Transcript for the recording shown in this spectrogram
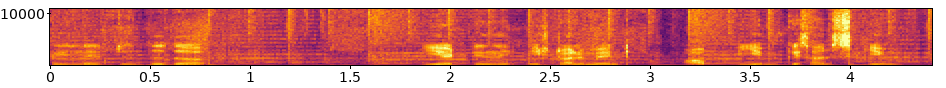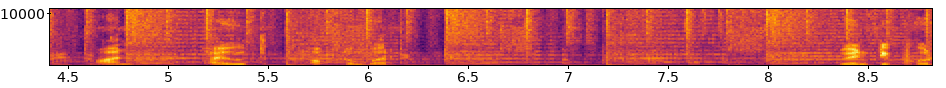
related the eighteen instalment of P M Kisan scheme on five October twenty four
